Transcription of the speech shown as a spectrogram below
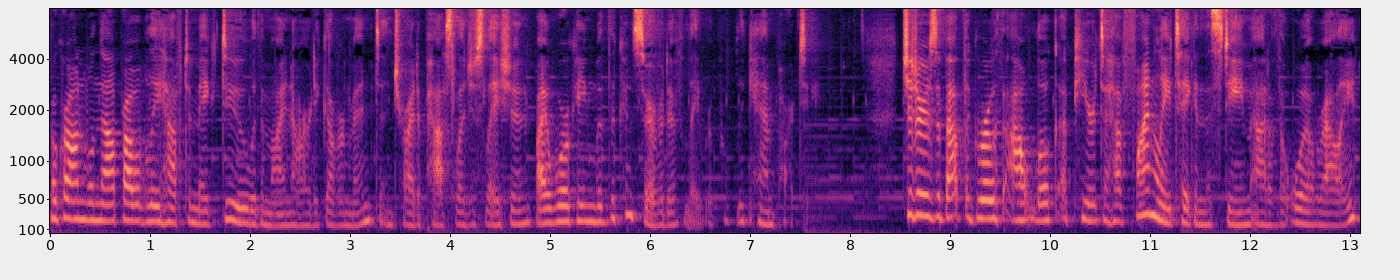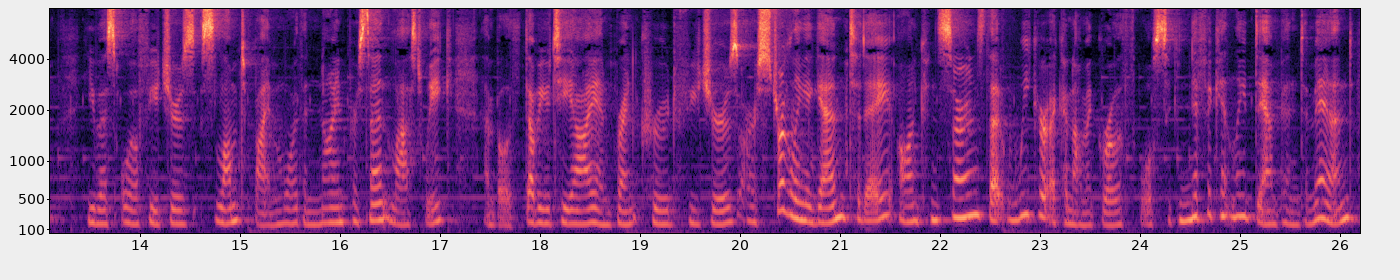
Macron will now probably have to make do with a minority government and try to pass legislation by working with the conservative Les Républicains party. Jitters about the growth outlook appear to have finally taken the steam out of the oil rally. U.S. oil futures slumped by more than 9% last week, and both WTI and Brent crude futures are struggling again today on concerns that weaker economic growth will significantly dampen demand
